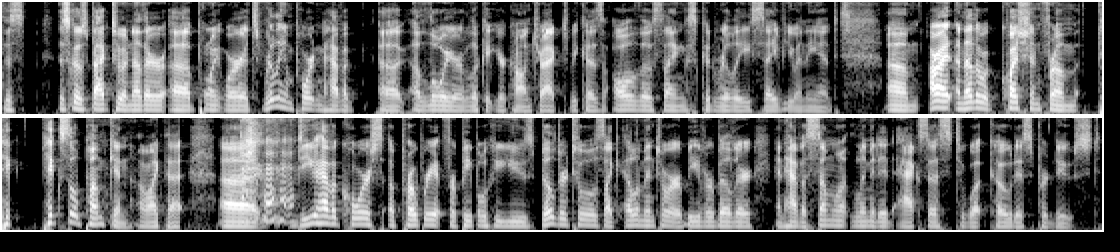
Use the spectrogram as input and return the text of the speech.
This this goes back to another uh, point where it's really important to have a, a a lawyer look at your contract because all of those things could really save you in the end. Um, all right, another question from Pic- Pixel Pumpkin. I like that. Uh, do you have a course appropriate for people who use builder tools like Elementor or Beaver Builder and have a somewhat limited access to what code is produced?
